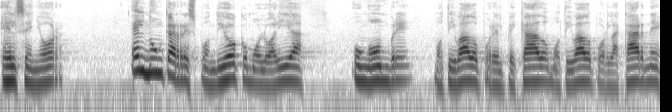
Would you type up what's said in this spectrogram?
el Señor? Él nunca respondió como lo haría un hombre motivado por el pecado, motivado por la carne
